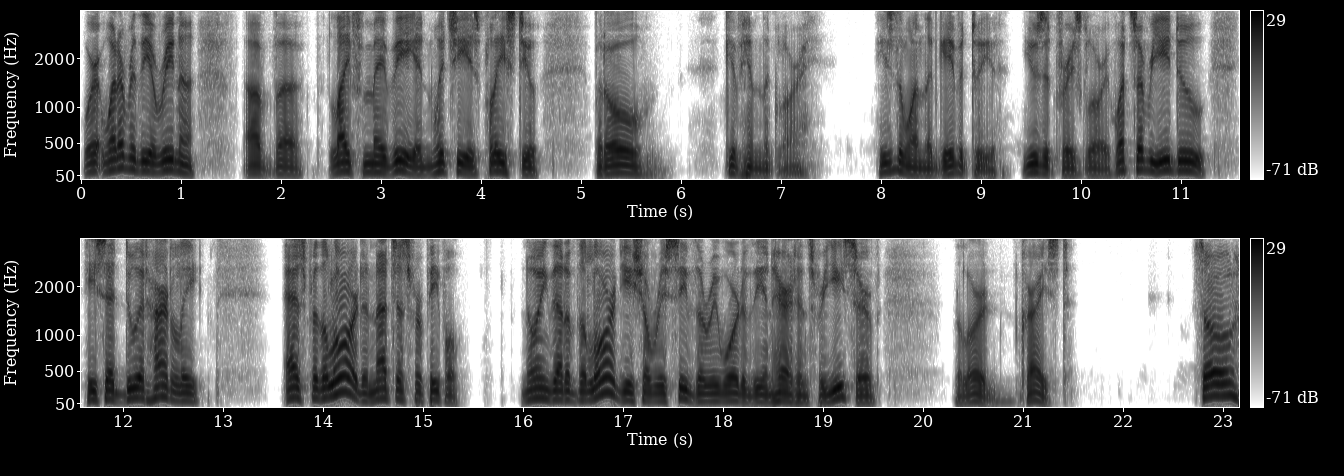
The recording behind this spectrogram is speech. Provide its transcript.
where, whatever the arena of uh, life may be in which He has placed you. But oh, give Him the glory. He's the one that gave it to you. Use it for His glory. Whatsoever ye do, He said, do it heartily, as for the Lord, and not just for people, knowing that of the Lord ye shall receive the reward of the inheritance, for ye serve the Lord Christ. So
